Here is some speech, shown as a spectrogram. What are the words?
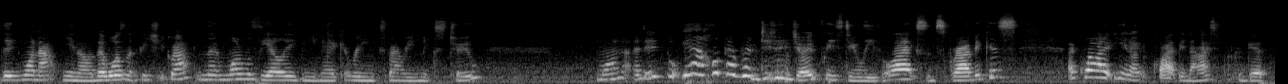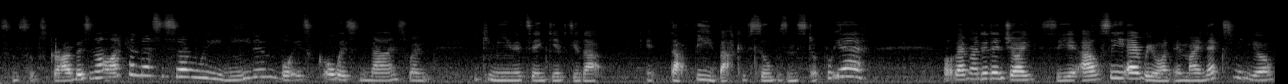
the one app you know there wasn't Fishy Craft. and then one was the LAB Maker Remix by Remix Two. One I did, but yeah, I hope everyone did enjoy. Please do leave a like, subscribe because I quite, you know, quite be nice if I could get some subscribers. Not like I necessarily need them, but it's always nice when your community gives you that that feedback of subs and stuff. But yeah, hope everyone did enjoy. See you. I'll see everyone in my next video.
